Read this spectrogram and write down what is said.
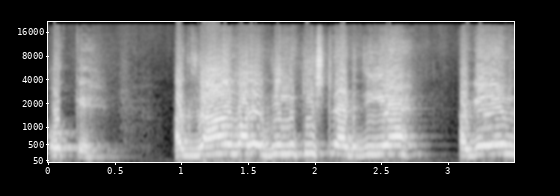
ਓਕੇ ਐਗਜ਼ਾਮ ਵਾਲੇ ਦਿਨ ਕੀ ਸਟ੍ਰੈਟਜੀ ਹੈ? ਅਗੇਨ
